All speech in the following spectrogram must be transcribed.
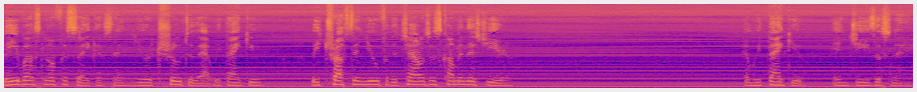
leave us nor forsake us, and you're true to that. We thank you. We trust in you for the challenges coming this year. And we thank you in Jesus' name.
